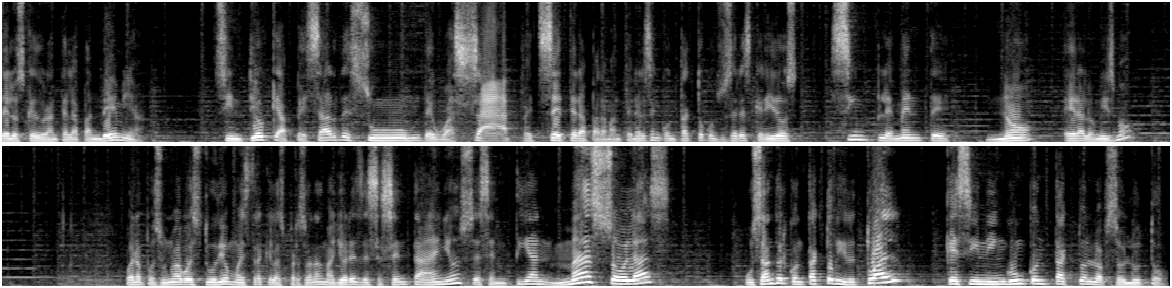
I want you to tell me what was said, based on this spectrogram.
de los que durante la pandemia sintió que a pesar de Zoom, de WhatsApp, etcétera, para mantenerse en contacto con sus seres queridos, simplemente no era lo mismo? Bueno, pues un nuevo estudio muestra que las personas mayores de 60 años se sentían más solas usando el contacto virtual que sin ningún contacto en lo absoluto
